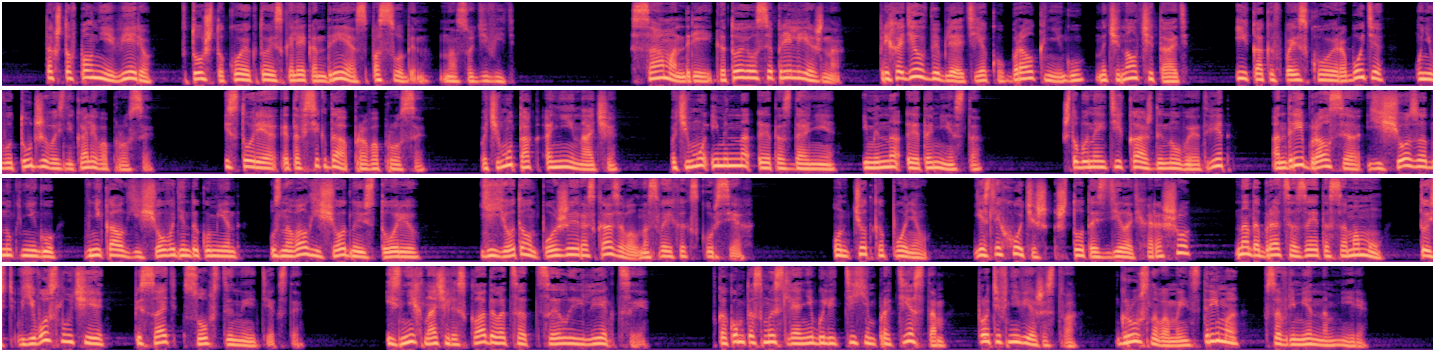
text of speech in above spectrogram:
Так что вполне верю в то, что кое-кто из коллег Андрея способен нас удивить. Сам Андрей готовился прилежно — Приходил в библиотеку, брал книгу, начинал читать, и, как и в поисковой работе, у него тут же возникали вопросы. История — это всегда про вопросы. Почему так, а не иначе? Почему именно это здание, именно это место? Чтобы найти каждый новый ответ, Андрей брался еще за одну книгу, вникал еще в один документ, узнавал еще одну историю. Ее-то он позже и рассказывал на своих экскурсиях. Он четко понял, если хочешь что-то сделать хорошо, надо браться за это самому, то есть в его случае писать собственные тексты. Из них начали складываться целые лекции. В каком-то смысле они были тихим протестом против невежества, грустного мейнстрима в современном мире.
